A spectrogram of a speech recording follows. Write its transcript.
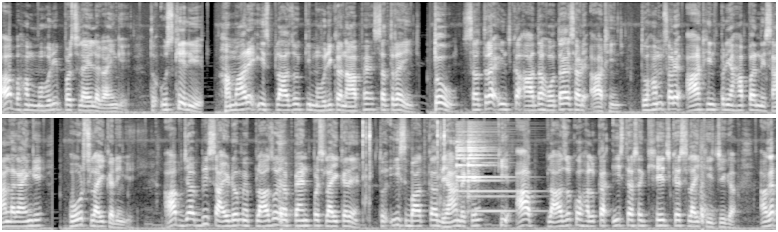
अब हम मोहरी पर सिलाई लगाएँगे। तो उसके लिए, हमारे इस प्लाजो की मोहरी का नाप है सत्रह इंच। तो सत्रह इंच का आधा होता है साढ़े आठ इंच। तो हम साढ़े आठ इंच पर यहाँ पर निशान लगाएँगे। और सिलाई करेंगे। आप जब भी साइडों में प्लाजो या पैंट पर सिलाई करें तो इस बात का ध्यान रखें कि आप प्लाजो को हल्का इस तरह से खींच कर सिलाई कीजिएगा। अगर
